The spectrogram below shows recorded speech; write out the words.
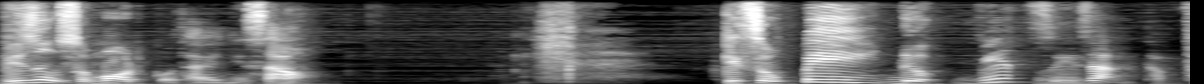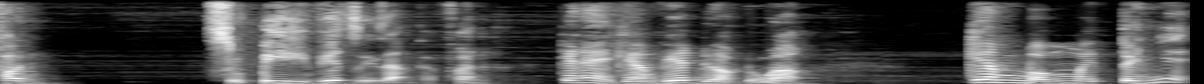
Ví dụ số 1 của thầy như sau. Cái số pi được viết dưới dạng thập phân. Số pi viết dưới dạng thập phân. Cái này các em viết được đúng không? Các em bấm máy tính ấy,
